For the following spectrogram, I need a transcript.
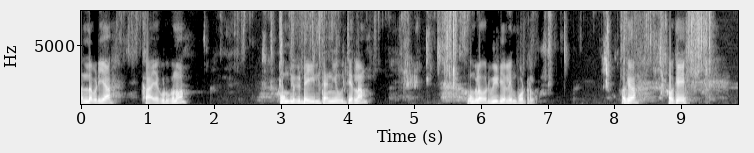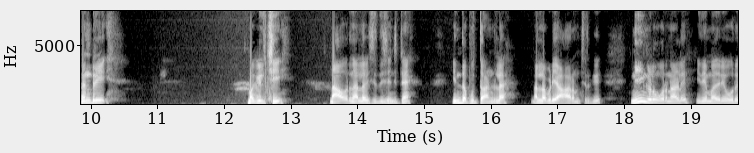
நல்லபடியாக காய கொடுக்கணும். உங்களுக்கு டெய்லி தண்ணியை ஊற்றிடலாம் உங்களை ஒரு வீடியோலையும் போட்டுடலாம். ஓகேவா ஓகே நன்றி. மகிழ்ச்சி. நான் ஒரு நல்ல விஷயத்தை செஞ்சுட்டேன். இந்த புத்தாண்டில் நல்லபடியாக ஆரம்பிச்சிருக்கு. நீங்களும் ஒரு நாள் இதே மாதிரி ஒரு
